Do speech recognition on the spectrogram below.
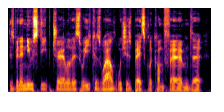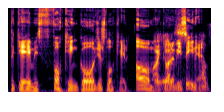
there's been a new Steep trailer this week as well, which has basically confirmed that the game is fucking gorgeous looking. Oh my It god, have you seen it? I've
